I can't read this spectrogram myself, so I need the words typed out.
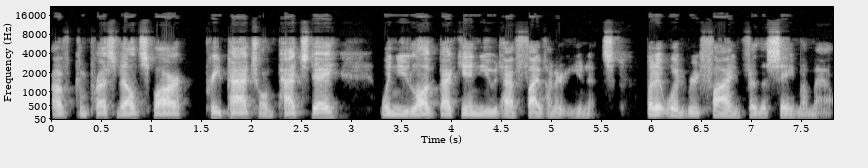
of compressed Veldspar pre patch on patch day, when you log back in, you would have 500 units, but it would refine for the same amount.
